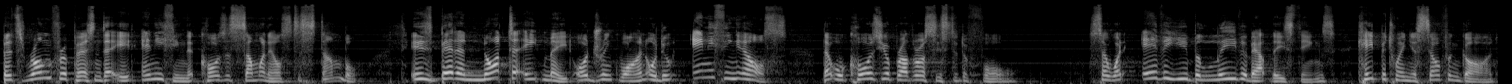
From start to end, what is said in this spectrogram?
but it's wrong for a person to eat anything that causes someone else to stumble. It is better not to eat meat or drink wine or do anything else that will cause your brother or sister to fall. So, whatever you believe about these things, keep between yourself and God.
